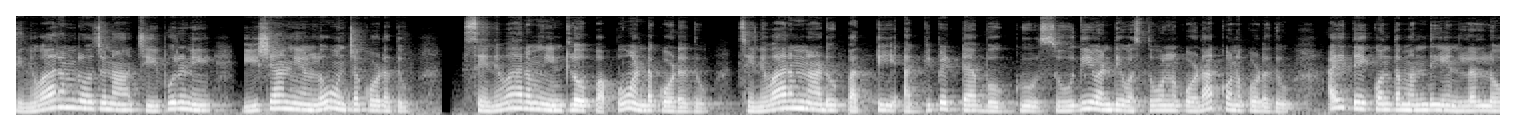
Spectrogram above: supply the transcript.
శనివారం రోజున చీపురుని ఈశాన్యంలో ఉంచకూడదు. శనివారం ఇంట్లో పప్పు వండకూడదు. శనివారం నాడు పత్తి అగ్గిపెట్టె బొగ్గు సూది వంటి వస్తువులను కూడా కొనకూడదు. అయితే కొంతమంది ఇండ్లల్లో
